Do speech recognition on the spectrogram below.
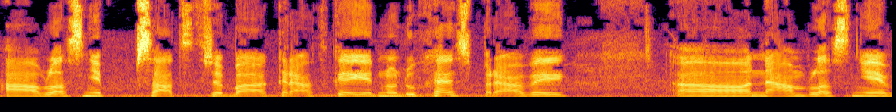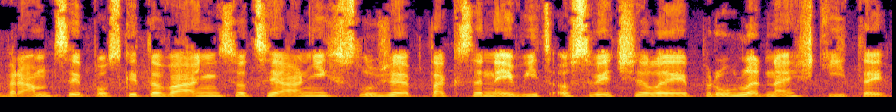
a vlastně psát třeba krátké jednoduché zprávy nám vlastně v rámci poskytování sociálních služeb tak se nejvíc osvědčily průhledné štíty,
